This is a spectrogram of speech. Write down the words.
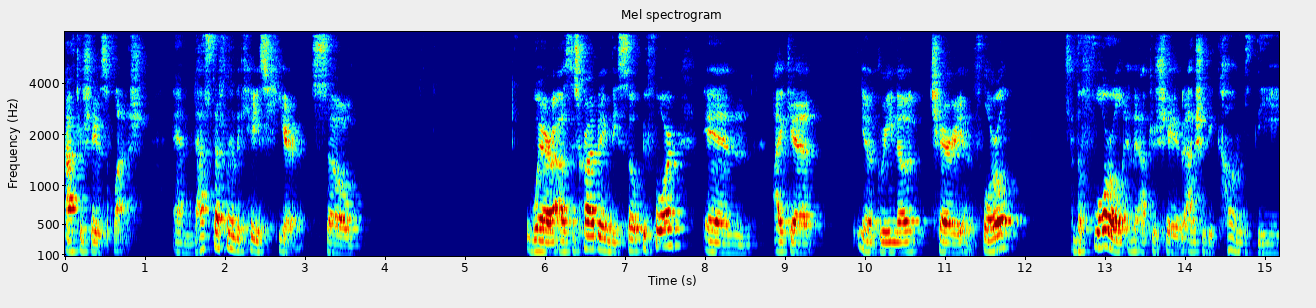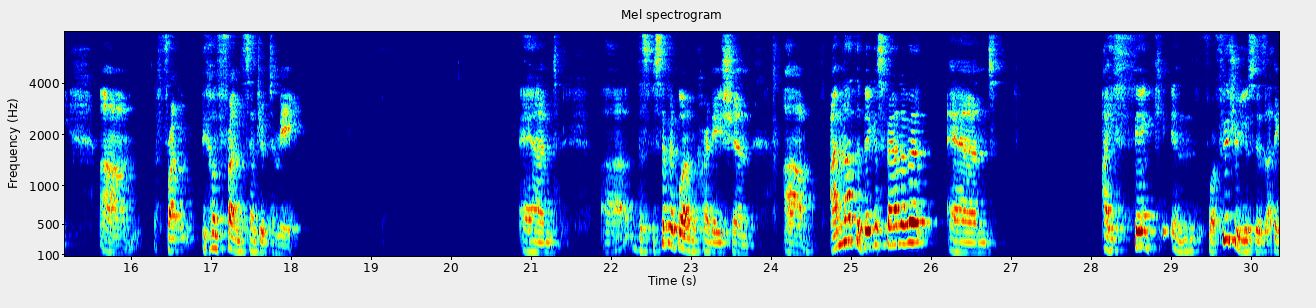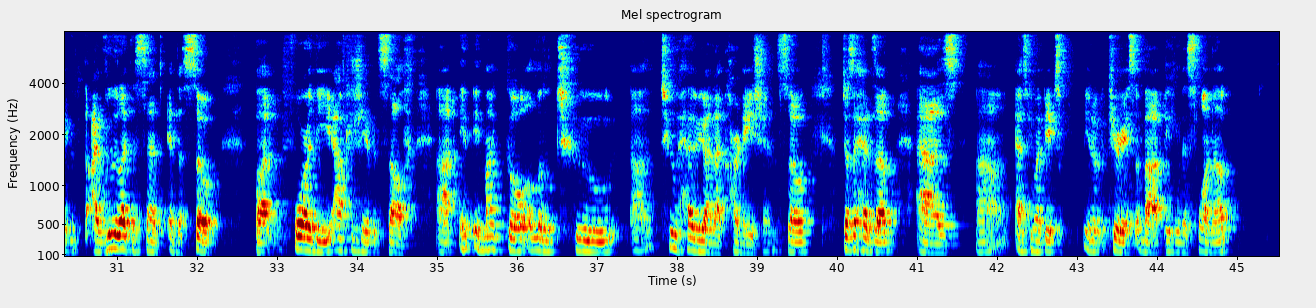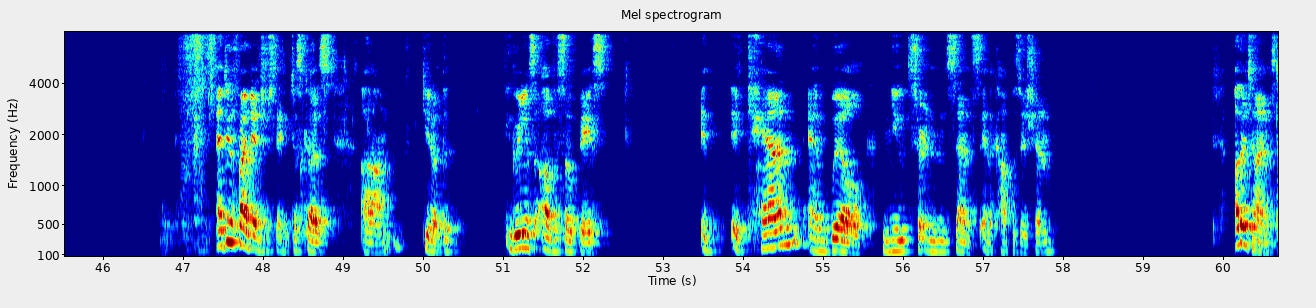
aftershave splash. And that's definitely the case here. So where I was describing the soap before, and I get, you know, green note, cherry, and floral. The floral in the aftershave actually becomes the um, front becomes front and center to me. And uh, the specific one, carnation, um, I'm not the biggest fan of it, and I think in for future uses, I think I really like the scent in the soap, but for the aftershave itself, uh, it, it, might go a little too uh, too heavy on that carnation. So just a heads up, as um, as you might be you know curious about picking this one up. I do find it interesting, just because um, you know the ingredients of a soap base it, it can and will mute certain scents in a composition other times,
